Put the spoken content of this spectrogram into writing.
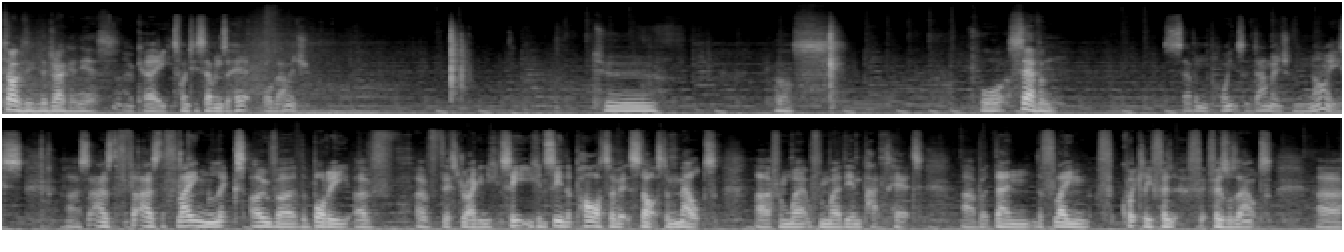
Targeting the dragon, yes. Okay, 27's a hit. Roll damage. Two plus four, seven. Seven points of damage. Nice. Uh, so as the, as the flame licks over the body of of this dragon, you can see you can see that part of it starts to melt uh, from where from where the impact hit. Uh, but then the flame f- quickly fizz- f- fizzles out. Uh,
